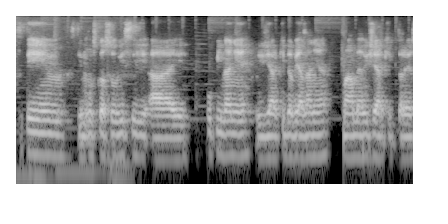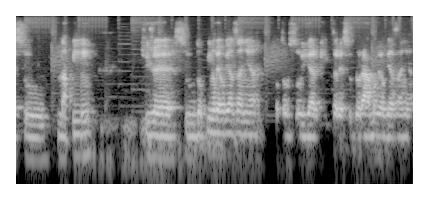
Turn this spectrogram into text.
S tým, s tým úzko súvisí aj upínanie lyžiarky do viazania. Máme lyžiarky, ktoré sú na piny, čiže sú do pinového viazania, potom sú lyžiarky, ktoré sú do rámového viazania.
